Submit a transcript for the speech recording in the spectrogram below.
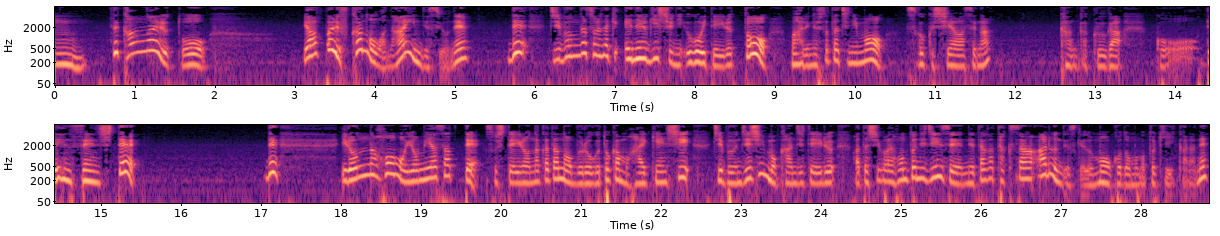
うん。って考えると、やっぱり不可能はないんですよね。で、自分がそれだけエネルギッシュに動いていると、周りの人たちにもすごく幸せな感覚が、こう、伝染して、で、いろんな本を読み漁って、そしていろんな方のブログとかも拝見し、自分自身も感じている。私は本当に人生ネタがたくさんあるんですけども、子供の時からね、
